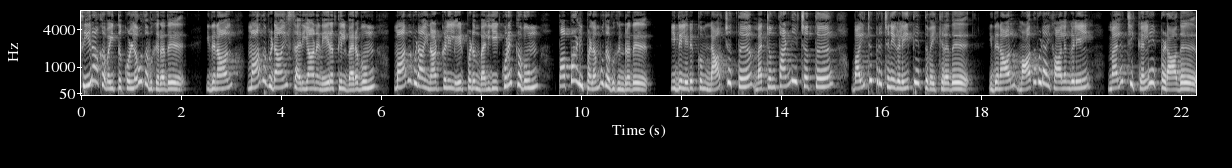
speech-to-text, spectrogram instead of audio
சீராக வைத்துக் கொள்ள உதவுகிறது. இதனால் மாதவிடாய் சரியான நேரத்தில் வரவும் மாதவிடாய் நாட்களில் ஏற்படும் வலியை குறைக்கவும் பப்பாளி பழம் உதவுகின்றது. இதில் இருக்கும் நார்ச்சத்து மற்றும் தண்ணீர் சத்து வயிற்று பிரச்சனைகளை தீர்த்து வைக்கிறது. இதனால் மாதவிடாய் காலங்களில் மலச்சிக்கல் ஏற்படாது.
